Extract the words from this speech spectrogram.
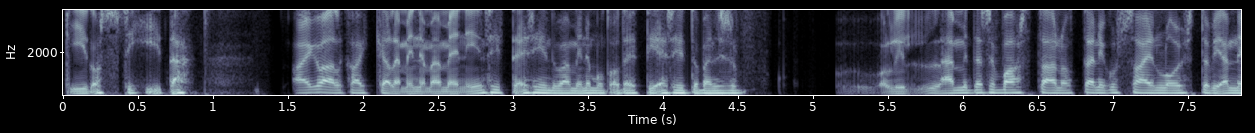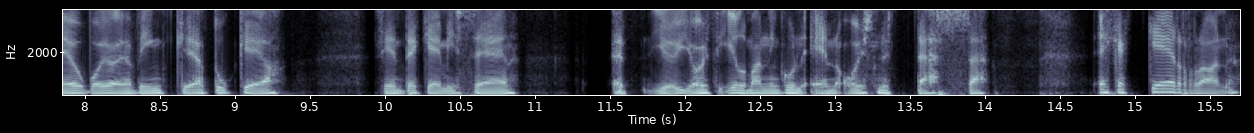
kiitos siitä. Aika lailla kaikkialle, minne mä menin sitten esiintymään, minne mut otettiin esiintymään, niin se oli lämmintä se vastaanottaa, niin kuin sain loistavia neuvoja ja vinkkejä ja tukea siihen tekemiseen, et joita ilman niin kuin en olisi nyt tässä. Ehkä kerran,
